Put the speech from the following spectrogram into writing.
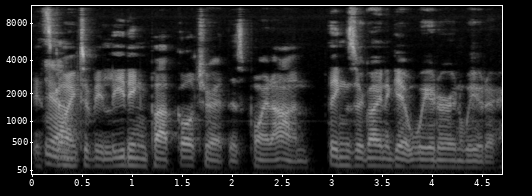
it's Yeah. going to be leading pop culture at this point on things are going to get weirder and weirder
